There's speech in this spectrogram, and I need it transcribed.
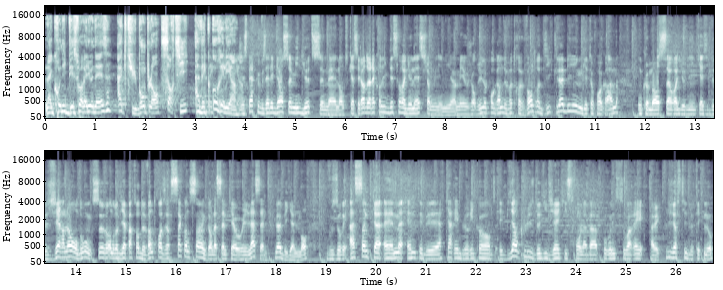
La chronique des soirées lyonnaises, actu, bon plan, sortie avec Aurélien. J'espère que vous allez bien en ce milieu de semaine. En tout cas, c'est l'heure de la chronique des soirées lyonnaises sur Millennium. Et aujourd'hui, le programme de votre vendredi clubbing est au programme. On commence à Lyonnine quasi de Gerland, donc ce vendredi à partir de 23h55 dans la salle KO et la salle club également. Vous aurez A5KM, NTBR, Carré Bleu Records et bien plus de DJ qui seront là-bas pour une soirée avec plusieurs styles de techno.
